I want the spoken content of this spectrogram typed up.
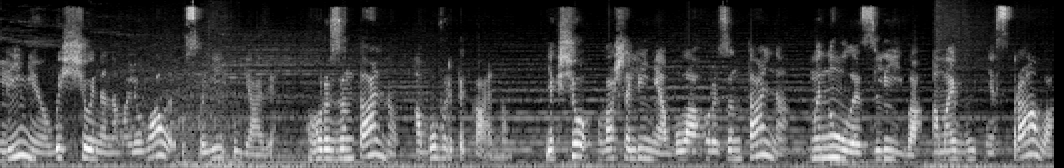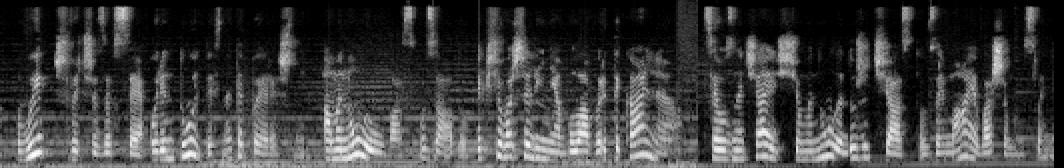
лінію ви щойно намалювали у своїй уяві горизонтальну або вертикальну. Якщо ваша лінія була горизонтальна, минуле зліва, а майбутнє справа, ви швидше за все орієнтуєтесь на теперішнє, а минуле у вас позаду. Якщо ваша лінія була вертикальною, це означає, що минуле дуже часто займає ваше мислення.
